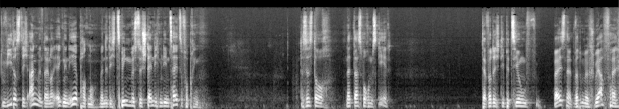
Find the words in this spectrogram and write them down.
du widerst dich an mit deiner eigenen Ehepartner, wenn du dich zwingen müsstest, ständig mit ihm Zeit zu verbringen. Das ist doch nicht das, worum es geht. Da würde ich die Beziehung, weiß nicht, würde mir schwerfallen,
